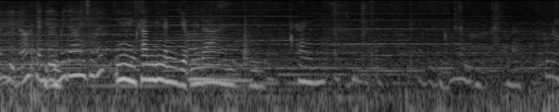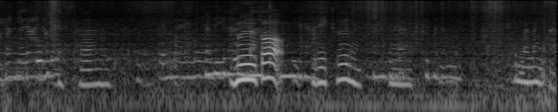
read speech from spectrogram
นั่นอยู่เนาะยังเดินไม่ได้ใช่ไหมอืมข้างนี้ยังเหยียบไม่ได้อืมข้างนี้พวกเรานั่งไม่ได้เนาะค่ะนั่งนี่ก็ได้มือก็นั่งนี่ก็ได้ดีขึ้นนั่งนี่ก็ได้อ่าขึ้นมานั่งขึ้นมานั่งอะ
